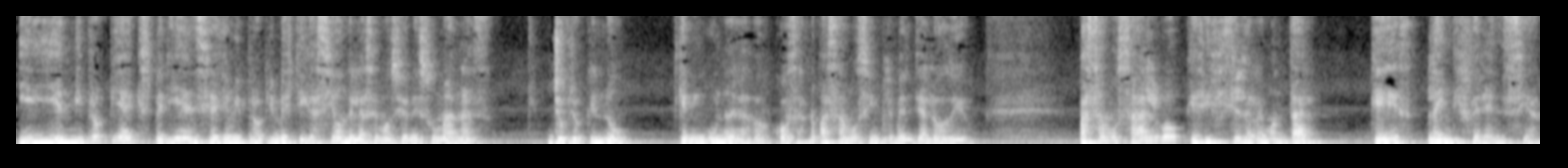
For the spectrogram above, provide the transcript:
Y en mi propia experiencia y en mi propia investigación de las emociones humanas, yo creo que no, que ninguna de las dos cosas, no pasamos simplemente al odio pasamos a algo que es difícil de remontar, que es la indiferencia.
